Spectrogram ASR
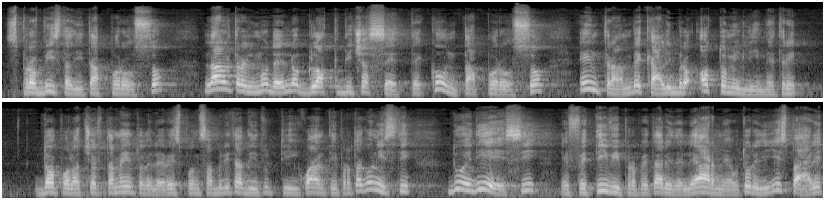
sprovvista di tappo rosso, l'altra il modello Glock 17 con tappo rosso, entrambe calibro 8 mm. Dopo l'accertamento delle responsabilità di tutti quanti i protagonisti, due di essi, effettivi proprietari delle armi e autori degli spari,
